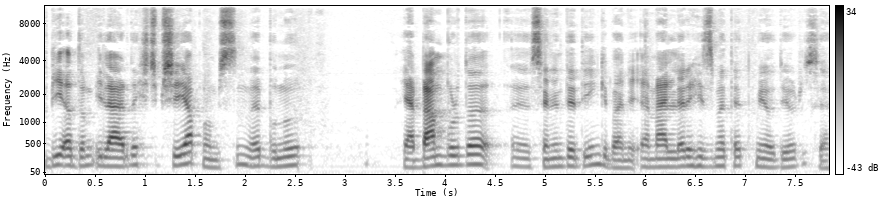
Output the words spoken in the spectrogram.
bir adım ileride hiçbir şey yapmamışsın ve bunu ya yani ben burada e, senin dediğin gibi hani emellere hizmet etmiyor diyoruz ya.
